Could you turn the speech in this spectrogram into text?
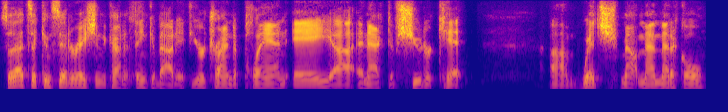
So that's a consideration to kind of think about if you're trying to plan a uh, an active shooter kit, um, which Mountain Man Medical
